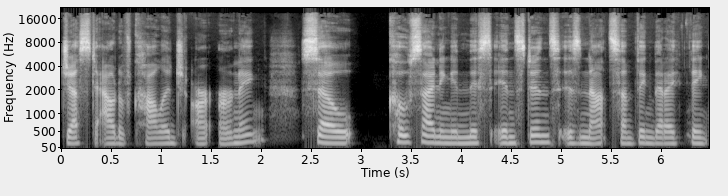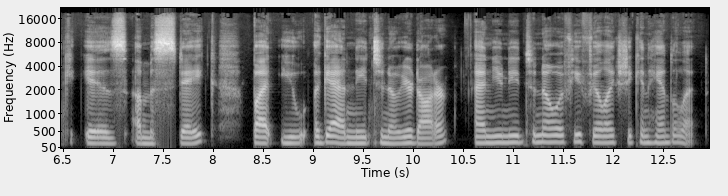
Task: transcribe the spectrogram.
just out of college are earning. So co signing in this instance is not something that I think is a mistake, but you again need to know your daughter and you need to know if you feel like she can handle it.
